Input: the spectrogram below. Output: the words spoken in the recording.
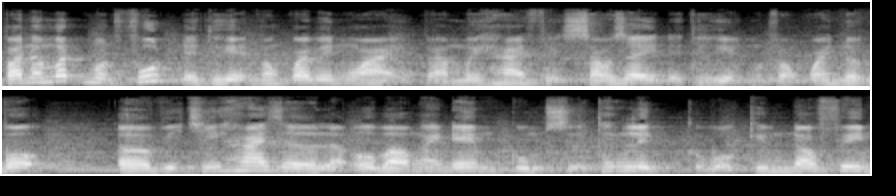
và nó mất 1 phút để thực hiện vòng quay bên ngoài và 12,6 giây để thực hiện một vòng quay nội bộ. Ở vị trí 2 giờ là ô báo ngày đêm cùng sự thanh lịch của bộ kim Dolphin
